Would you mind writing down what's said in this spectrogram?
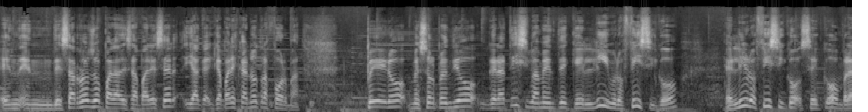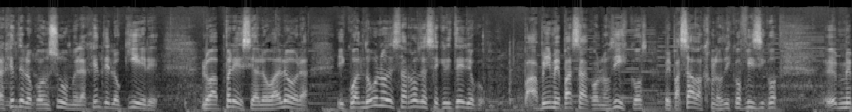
en, desarrollo para desaparecer y que aparezca en otra forma. Pero me sorprendió gratísimamente que el libro físico, el libro físico se compra, la gente lo consume, la gente lo quiere, lo aprecia, lo valora. Y cuando uno desarrolla ese criterio, a mí me pasa con los discos, me pasaba con los discos físicos, eh,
